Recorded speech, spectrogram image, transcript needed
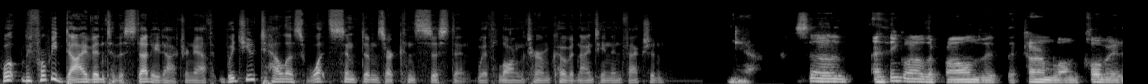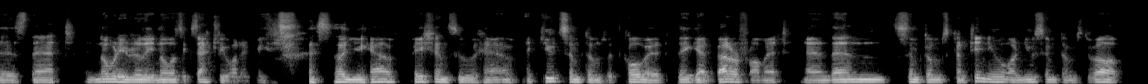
Well, before we dive into the study, Dr. Nath, would you tell us what symptoms are consistent with long term COVID 19 infection? Yeah. So I think one of the problems with the term long COVID is that nobody really knows exactly what it means. so you have patients who have acute symptoms with COVID, they get better from it, and then symptoms continue or new symptoms develop,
